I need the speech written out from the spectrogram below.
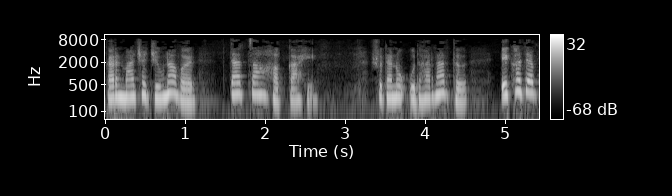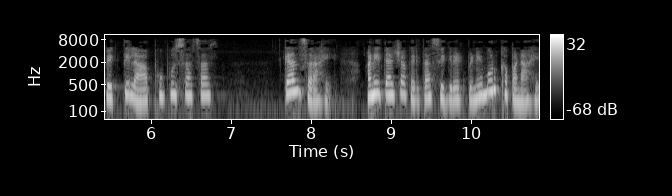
कारण माझ्या जीवनावर त्याचा हक्क आहे. श्रोत्यानो उदाहरणार्थ एखाद्या व्यक्तीला फुफ्फुसाचा कॅन्सर आहे आणि त्याच्याकरिता सिगरेट पिणे मूर्खपणा आहे.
